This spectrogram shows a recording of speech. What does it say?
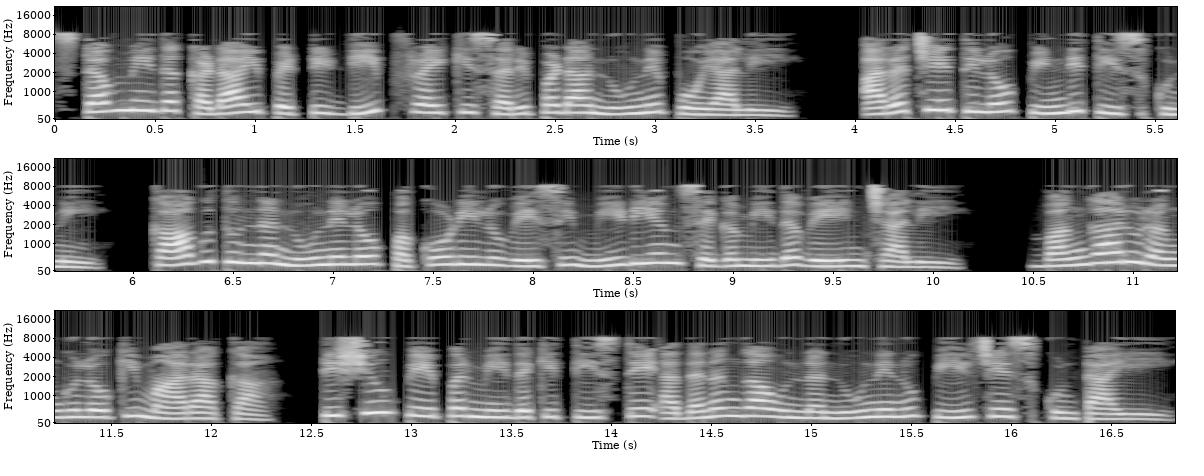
స్టవ్ మీద కడాయి పెట్టి డీప్ ఫ్రైకి సరిపడా నూనె పోయాలి. అరచేతిలో పిండి తీసుకుని కాగుతున్న నూనెలో పకోడీలు వేసి మీడియం సెగ మీద వేయించాలి. బంగారు రంగులోకి మారాక టిష్యూ పేపర్ మీదకి తీస్తే అదనంగా ఉన్న నూనెను పీల్చేసుకుంటాయి.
